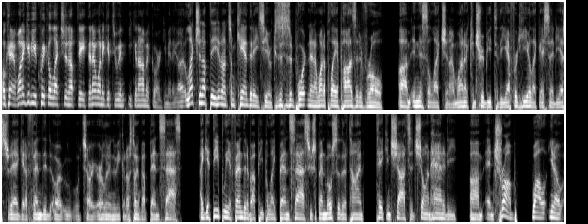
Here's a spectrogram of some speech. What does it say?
Okay, I want to give you a quick election update. Then I want to get to an economic argument. Uh, election update on some candidates here because this is important and I want to play a positive role um, in this election. I want to contribute to the effort here. Like I said yesterday, I get offended, or sorry, earlier in the week when I was talking about Ben Sasse. I get deeply offended about people like Ben Sasse who spend most of their time taking shots at Sean Hannity um, and Trump, while you know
